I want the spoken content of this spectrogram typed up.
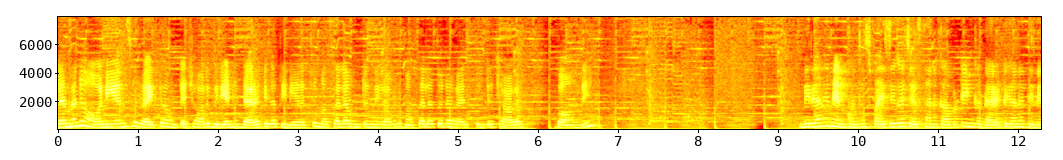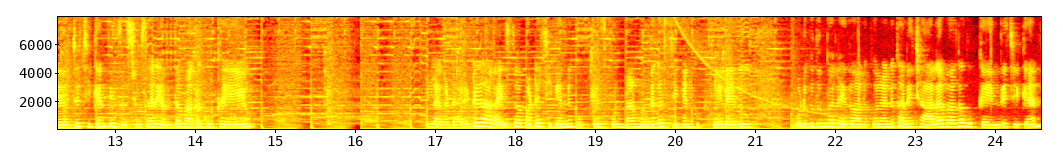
లెమన్ ఆనియన్స్ రైతా ఉంటే చాలు బిర్యానీ డైరెక్ట్గా తినేయచ్చు. మసాలా ఉంటుంది కాబట్టి మసాలాతోనే రైస్ తింటే చాలా బాగుంది. బిర్యానీ నేను కొంచెం స్పైసీగా చేస్తాను కాబట్టి ఇంకా డైరెక్ట్గానే తినేయచ్చు. చికెన్ పీసెస్ చూసారు ఎంత బాగా కుక్ అయ్యాయో. ఇలాగ డైరెక్ట్గా రైస్తో పాటే చికెన్ని కుక్ చేసుకుంటాను. ముందుగా చికెన్ కుక్ చేయలేదు ఉడుకుతుందో లేదో అనుకున్నాను కానీ చాలా బాగా కుక్ అయింది చికెన్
